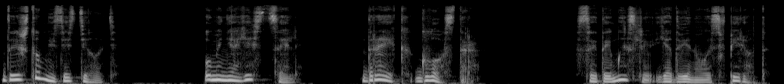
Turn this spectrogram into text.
Да и что мне здесь делать? У меня есть цель. Дрейк Глостер. С этой мыслью я двинулась вперед.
